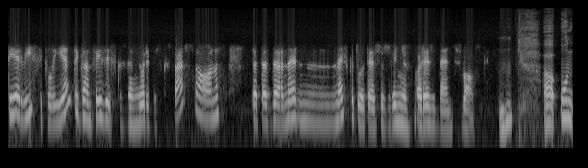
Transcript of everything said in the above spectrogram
tie ir visi klienti, gan fiziskas, gan juridiskas personas, tad, tad ne, neskatoties uz viņu rezidents valsti. Uh -huh. uh, un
